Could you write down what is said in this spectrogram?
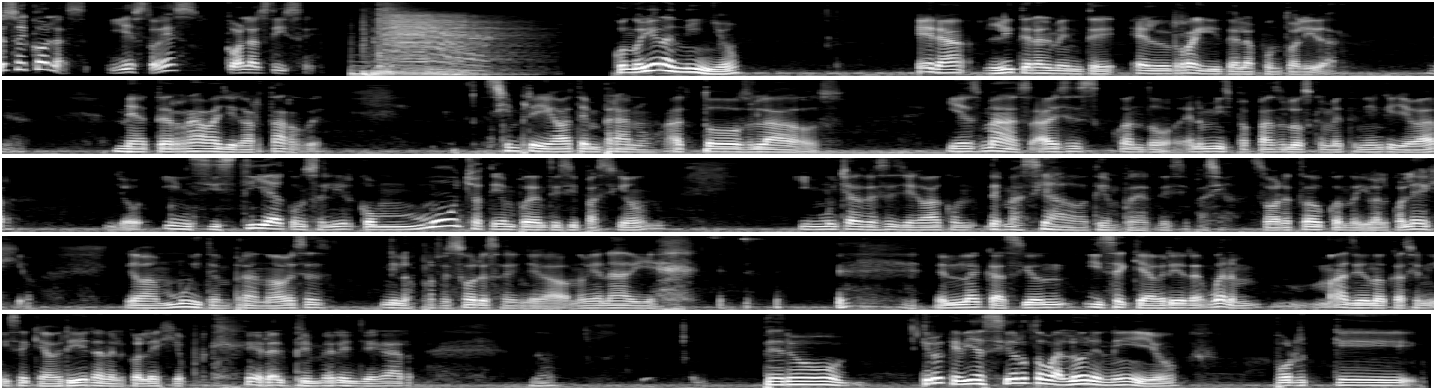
Yo soy Colas y esto es Colas Dice. Cuando yo era niño, era literalmente el rey de la puntualidad. Me aterraba llegar tarde. Siempre llegaba temprano, a todos lados. Y es más, a veces cuando eran mis papás los que me tenían que llevar, yo insistía con salir con mucho tiempo de anticipación y muchas veces llegaba con demasiado tiempo de anticipación, sobre todo cuando iba al colegio. Llegaba muy temprano, a veces ni los profesores habían llegado, no había nadie. en una ocasión hice que abriera, bueno, más de una ocasión hice que abrieran el colegio porque era el primero en llegar, ¿no? Pero creo que había cierto valor en ello porque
